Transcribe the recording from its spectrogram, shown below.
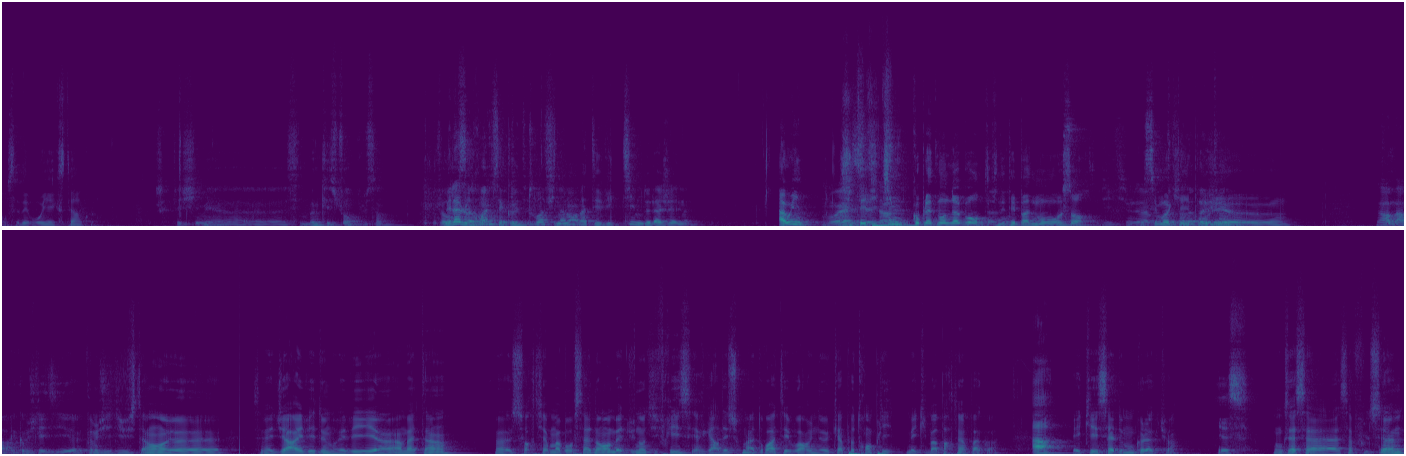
on s'est débrouillé, etc. Quoi. Je réfléchis, mais euh, c'est une bonne question en plus. Hein. Genre, Mais là, le savoir problème, si c'est que t'as été toi, victime. finalement, là, t'es victime de la gêne. Ah oui, Ouais, j'étais c'est ça. victime complètement de la bourde, Ah qui bon n'était pas de mon ressort. C'est victime de la C'est bourde. moi qui ai plongé. toi euh, Non, mais après, comme je l'ai dit, euh, comme j'ai dit juste avant, euh, ça m'est déjà arrivé de me réveiller un, matin, euh, sortir ma brosse à dents, mettre du dentifrice et regarder sur ma droite et voir une capote remplie, mais qui m'appartient pas, quoi. Ah, Et qui est celle de mon coloc, tu vois. yes. Donc ça, ça, ça fout le seum.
